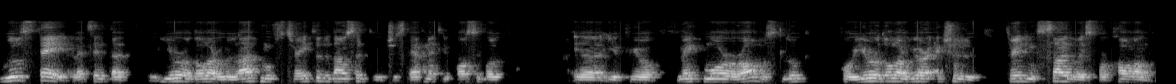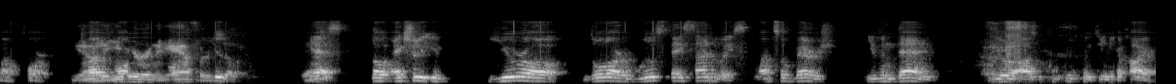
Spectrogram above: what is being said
will stay, let's say that Euro dollar will not move straight to the downside, which is definitely possible. Uh, if you make more robust look for Euro dollar, we are actually trading sideways for how long now? For yeah, a year and a half or so. Yeah. Yes. So actually, if Euro dollar will stay sideways, not so bearish, even then euro could continue higher.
